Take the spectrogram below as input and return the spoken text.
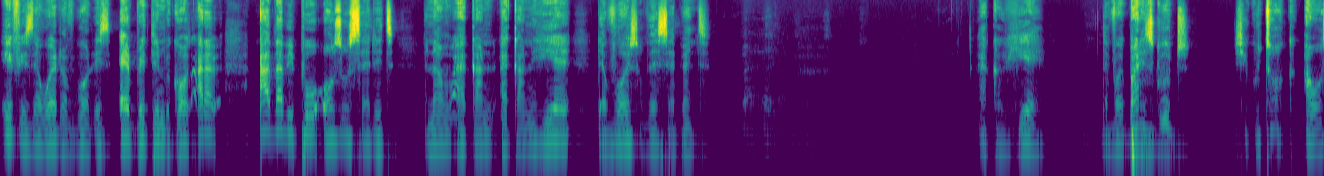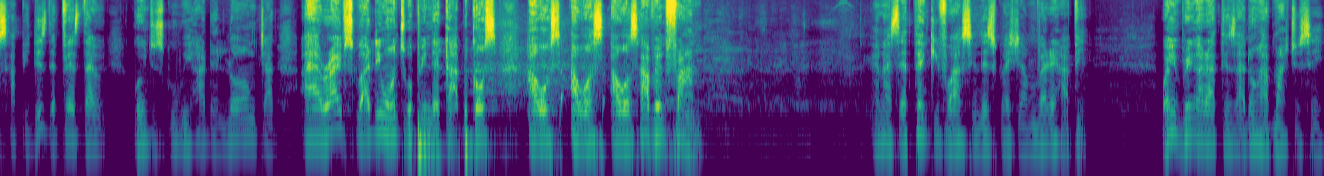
If it's the word of God, it's everything because other other people also said it, and I'm, I can I can hear the voice of the serpent. I can hear the voice, but it's good." She could talk. I was happy. This is the first time going to school. We had a long chat. I arrived school. I didn't want to open the car because I was I was I was having fun. And I said, Thank you for asking this question. I'm very happy. When you bring other things, I don't have much to say.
